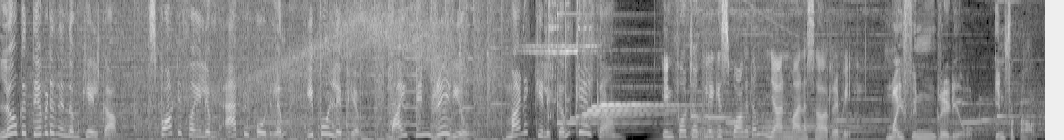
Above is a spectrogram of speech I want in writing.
ലോകത്തെവിടെ നിന്നും കേൾക്കാം? സ്പോട്ടിഫൈയിലും ആപ്പിൾ പോഡിലും ഇപ്പോൾ ലഭ്യം മൈ ഫിൻ റേഡിയോ. മണിക്കെലക്കം കേൾക്കാം. ഇൻഫോടോക്കിലേക്ക് സ്വാഗതം. ഞാൻ Manasa Ravi. Myfin radio Infotalk.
